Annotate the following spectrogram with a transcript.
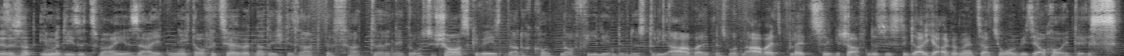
Es hat immer diese zwei Seiten. Nicht offiziell wird natürlich gesagt, das hat eine große Chance gewesen. Dadurch konnten auch viele in der Industrie arbeiten. Es wurden Arbeitsplätze geschaffen. Das ist die gleiche Argumentation, wie sie auch heute ist.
